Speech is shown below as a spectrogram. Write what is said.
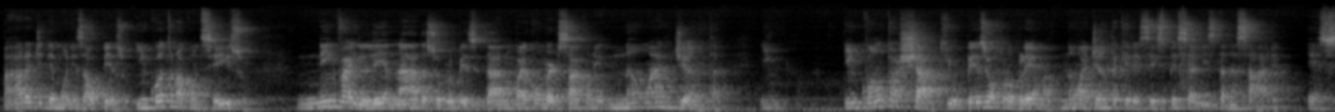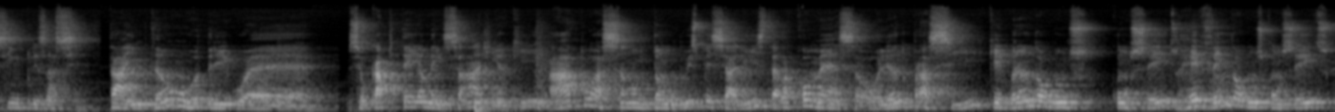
para de demonizar o peso. Enquanto não acontecer isso, nem vai ler nada sobre obesidade, não vai conversar com ele, não adianta. En- Enquanto achar que o peso é o problema, não adianta querer ser especialista nessa área. É simples assim. Tá, então, Rodrigo, é... se eu captei a mensagem aqui, a atuação então do especialista, ela começa olhando para si, quebrando alguns conceitos, revendo alguns conceitos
